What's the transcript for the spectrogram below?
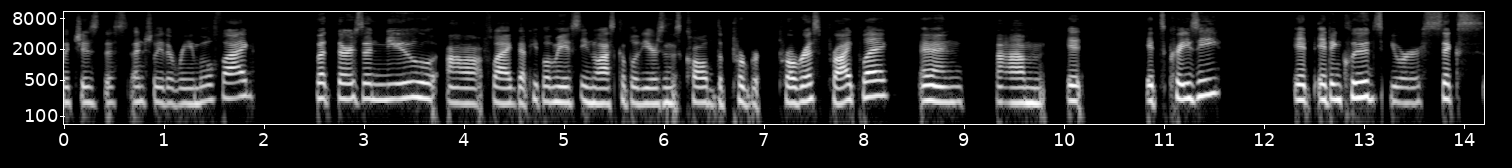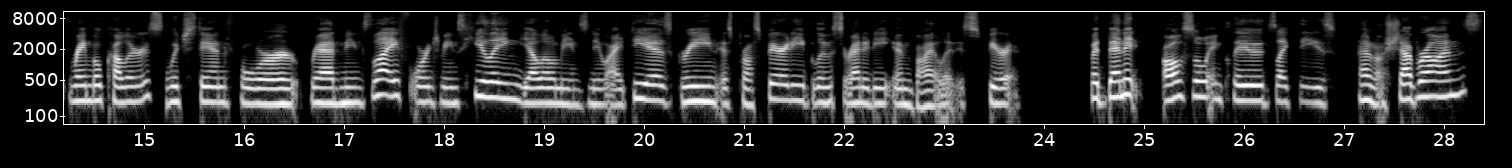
which is this essentially the rainbow flag. But there's a new uh, flag that people may have seen the last couple of years, and it's called the Prog- Progress Pride flag. And um, it it's crazy. It it includes your six rainbow colors, which stand for red means life, orange means healing, yellow means new ideas, green is prosperity, blue serenity, and violet is spirit. But then it also includes like these, I don't know, chevrons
